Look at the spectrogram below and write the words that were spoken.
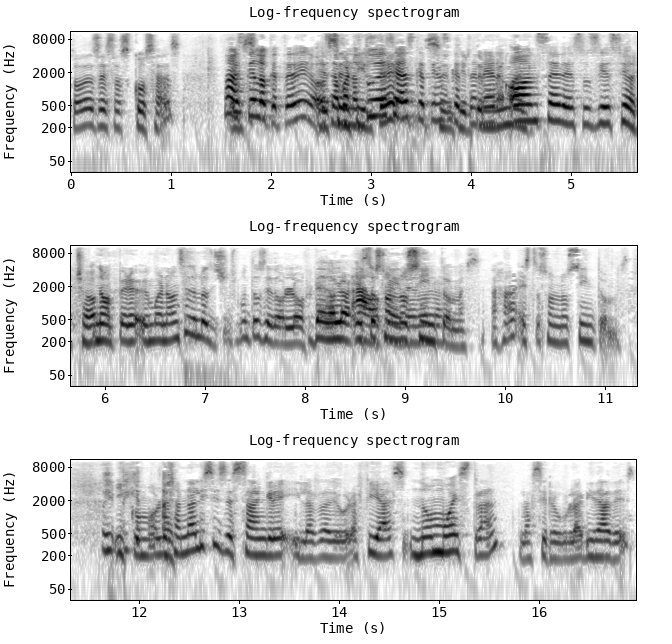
todas esas cosas. No, es, es- que es lo que te digo. O sea, bueno, tú sentirte- decías que tienes que sentirte tener muy mal. 11 de esos 18 No, pero eh, bueno, 11 de los 18 puntos de dolor. de dolor. Ah, Estos son los dolor. síntomas. Ajá, estos son los síntomas. Oye, y fíjate- como los ay. análisis de sangre y las radiografías no muestran las irregularidades,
